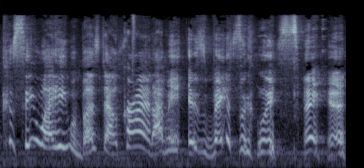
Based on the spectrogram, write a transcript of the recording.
could see why he would bust out crying. I mean, it's basically saying,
